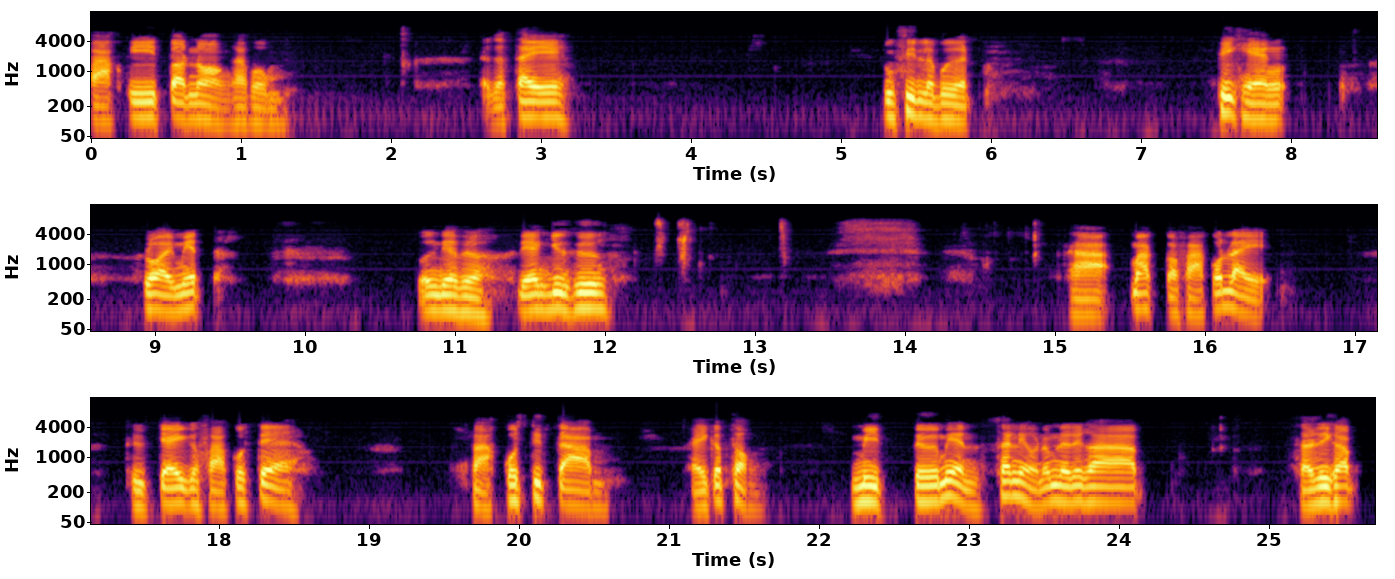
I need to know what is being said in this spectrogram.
ฝากพี่ตอนน้องครับผม แล้วก็ใส่ลูกสิ้นระเบิดพริกแห้งร้อยเม็ดเบิ่งเดียวเพียวแดงยืงคืง ถ้ามักก็ฝากกดไลค์ถือใจก็ฝากกดแชร์ฝากกดติดตามให้กับสองมิดเตอร์เมนซาแนลน้ำเลยด้วยครับ สวัสดีครับ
